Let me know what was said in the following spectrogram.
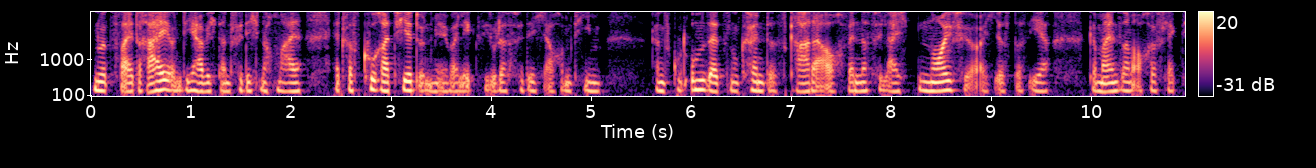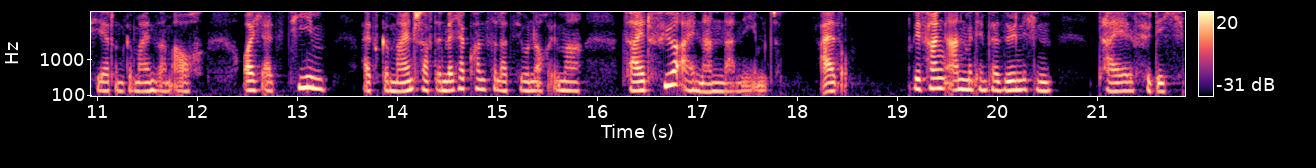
nur zwei, drei und die habe ich dann für dich nochmal etwas kuratiert und mir überlegt, wie du das für dich auch im Team ganz gut umsetzen könntest, gerade auch wenn das vielleicht neu für euch ist, dass ihr gemeinsam auch reflektiert und gemeinsam auch euch als Team, als Gemeinschaft, in welcher Konstellation auch immer, Zeit füreinander nehmt. Also, wir fangen an mit dem persönlichen Teil für dich.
